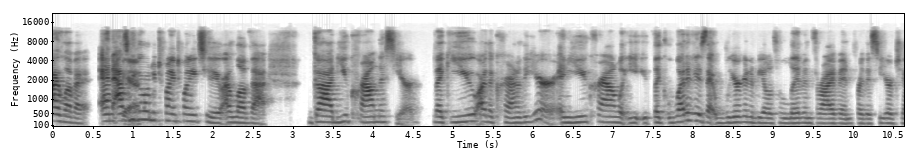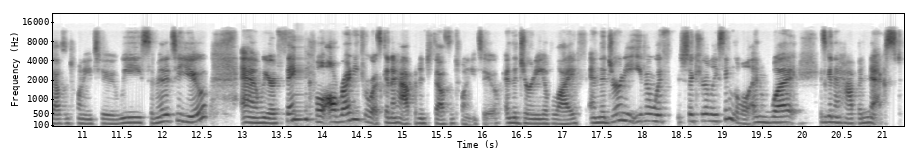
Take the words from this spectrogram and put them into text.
I love it. And as yeah. we go into 2022, I love that. God, you crown this year. Like you are the crown of the year and you crown what you like what it is that we're going to be able to live and thrive in for this year of 2022. We submit it to you and we are thankful already for what's going to happen in 2022 and the journey of life and the journey even with securely single and what is going to happen next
